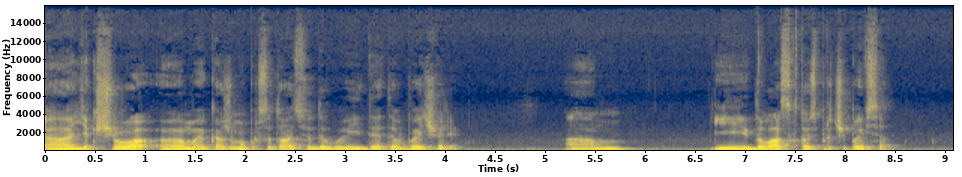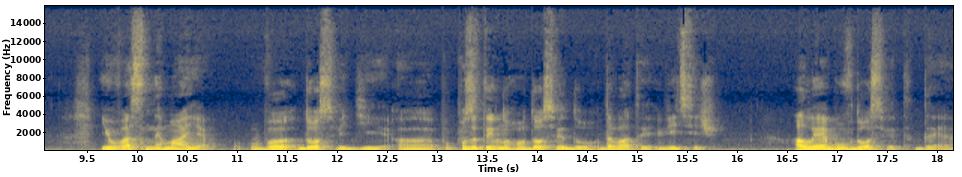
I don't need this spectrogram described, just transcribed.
е, якщо е, ми кажемо про ситуацію, де ви йдете ввечері, і до вас хтось причепився, і у вас немає в досвіді е, позитивного досвіду давати відсіч, але був досвід, де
